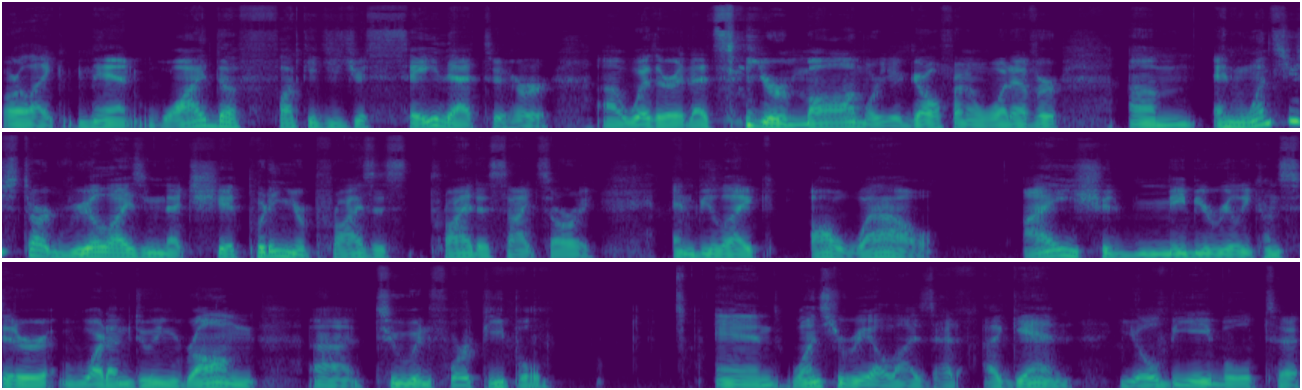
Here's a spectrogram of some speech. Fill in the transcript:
Or like man why the fuck did you just say that to her? Uh, whether that's your mom or your girlfriend or whatever. Um, and once you start realizing that shit putting your prizes pride aside sorry and be like oh wow. I should maybe really consider what i'm doing wrong uh, two and four people. And once you realize that, again, you'll be able to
